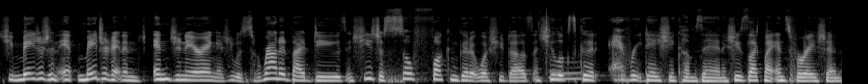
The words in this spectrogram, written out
she majored in majored in engineering, and she was surrounded by dudes, and she's just so fucking good at what she does, and she looks good every day she comes in, and she's like my inspiration.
